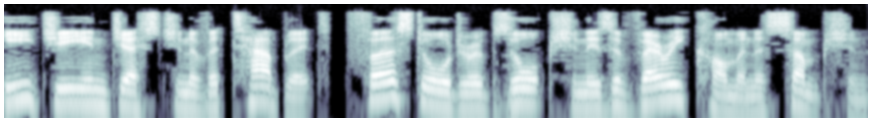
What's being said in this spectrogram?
e.g. ingestion of a tablet, first-order absorption is a very common assumption.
